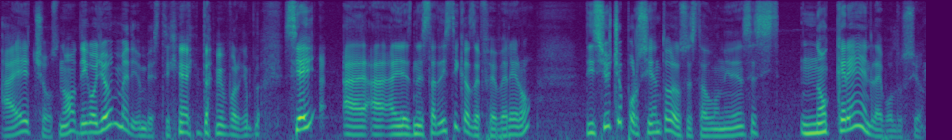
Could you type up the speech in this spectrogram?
a hechos, ¿no? Digo, yo medio investigué ahí también, por ejemplo. Si hay a- a- en estadísticas de febrero, 18% de los estadounidenses no creen en la evolución.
